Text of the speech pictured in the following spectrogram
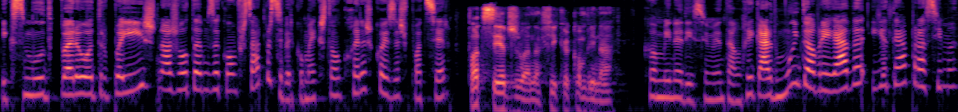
e que se mude para outro país, nós voltamos a conversar para saber como é que estão a correr as coisas. Pode ser? Pode ser, Joana, fica combinado. Combinadíssimo, então. Ricardo, muito obrigada e até à próxima.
